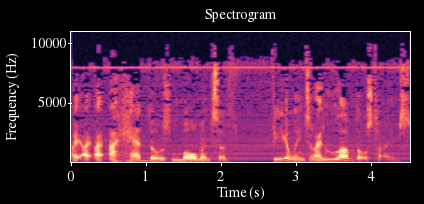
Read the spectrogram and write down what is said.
And I, I, I had those moments of feelings, and I love those times.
